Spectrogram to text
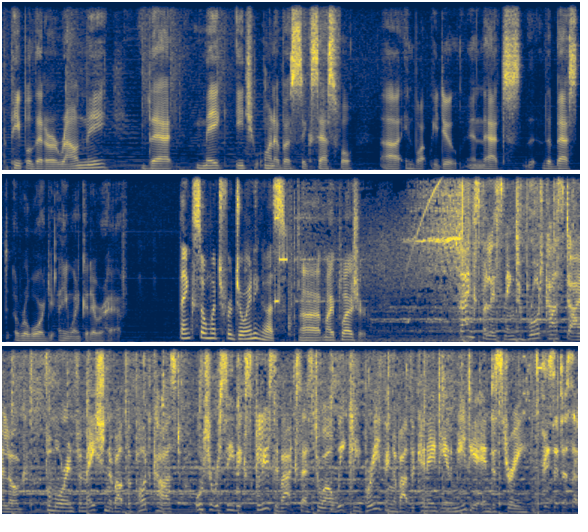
the people that are around me that make each one of us successful uh, in what we do. And that's the best reward anyone could ever have. Thanks so much for joining us. Uh, my pleasure. Thanks for listening to Broadcast Dialogue. For more information about the podcast or to receive exclusive access to our weekly briefing about the Canadian media industry, visit us at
